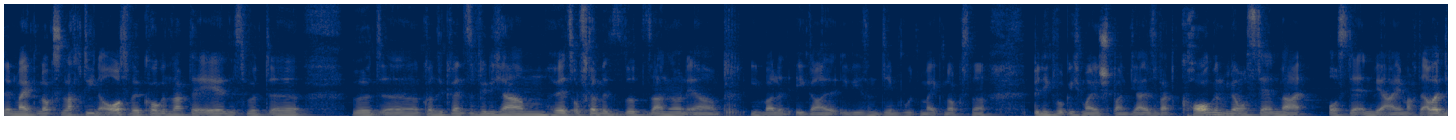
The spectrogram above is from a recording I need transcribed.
Denn Mike Knox lachte ihn aus, weil Corgan sagte, ey, das wird, äh, wird äh, Konsequenzen für dich haben, hör jetzt auf damit sozusagen, und er, pff, ihm war das egal gewesen, dem guten Mike Knox, ne? Bin ich wirklich mal gespannt. Ja, also was Corgan wieder aus der NWA, aus aber das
